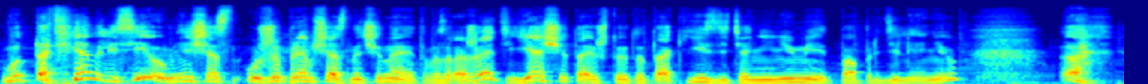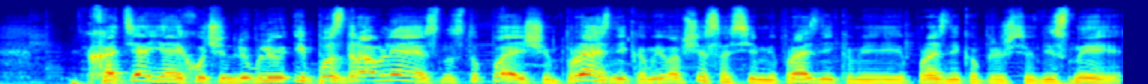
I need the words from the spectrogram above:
Вот Татьяна Лисеева мне сейчас, уже прямо сейчас начинает возражать. Я считаю, что это так. Ездить они не умеют по определению. Хотя я их очень люблю и поздравляю с наступающим праздником и вообще со всеми праздниками и праздником, прежде всего, весны.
